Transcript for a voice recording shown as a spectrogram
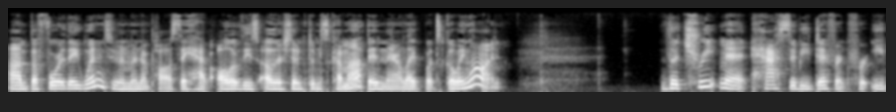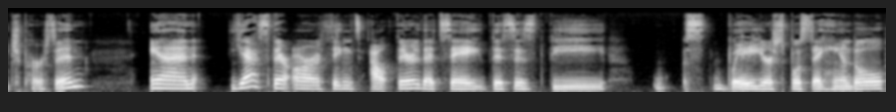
um, before they went into menopause, they had all of these other symptoms come up and they're like, what's going on? The treatment has to be different for each person. And yes, there are things out there that say this is the way you're supposed to handle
